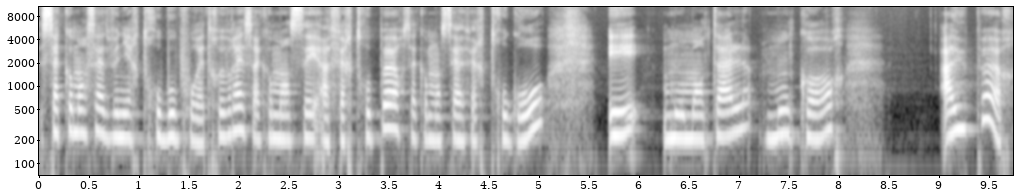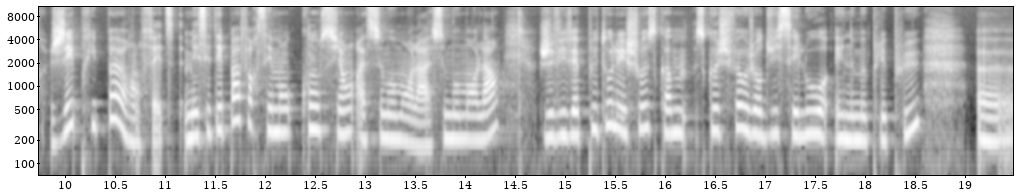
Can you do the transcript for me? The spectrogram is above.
ça commençait à devenir trop beau pour être vrai, ça commençait à faire trop peur, ça commençait à faire trop gros et mon mental, mon corps a eu peur. J'ai pris peur en fait, mais c'était pas forcément conscient à ce moment-là. À ce moment-là, je vivais plutôt les choses comme ce que je fais aujourd'hui, c'est lourd et ne me plaît plus. Euh,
